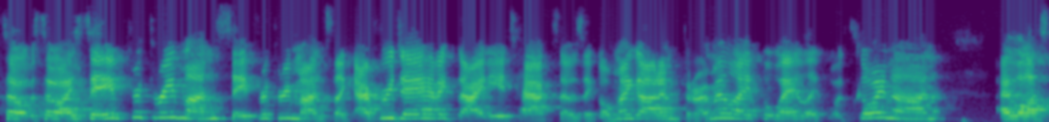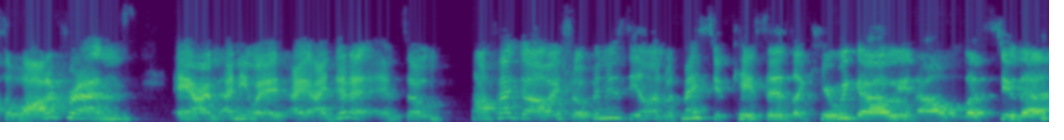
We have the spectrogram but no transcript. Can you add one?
So so I saved for three months. Saved for three months. Like every day I had anxiety attacks. I was like, oh my god, I'm throwing my life away. Like what's going on? I lost a lot of friends. And anyway, I, I did it. And so off I go. I show up in New Zealand with my suitcases. Like, here we go. You know, let's do this.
